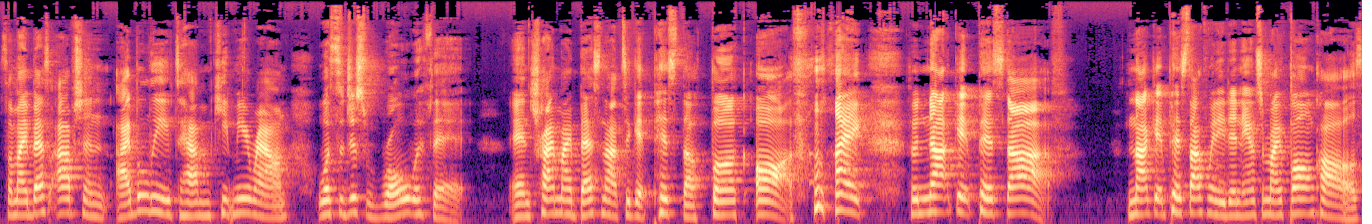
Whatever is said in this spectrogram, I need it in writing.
So my best option, I believe, to have him keep me around was to just roll with it and try my best not to get pissed the fuck off. like, to not get pissed off. Not get pissed off when he didn't answer my phone calls.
